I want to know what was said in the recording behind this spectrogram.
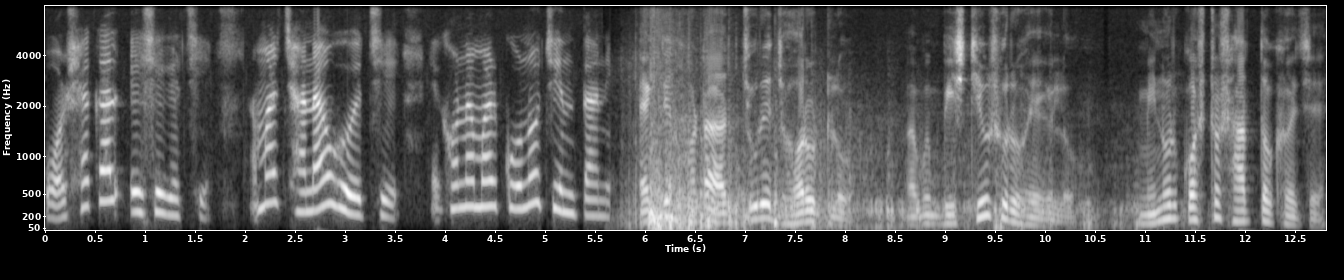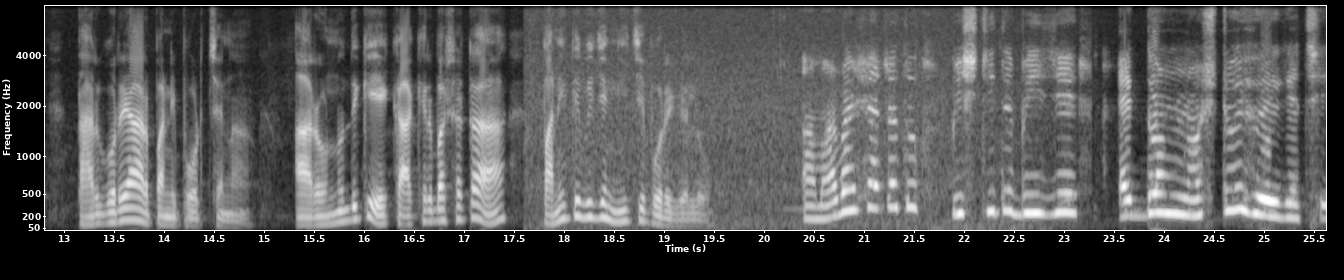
বর্ষাকাল এসে গেছে। আমার ছানাও হয়েছে। এখন আমার কোনো চিন্তা নেই। একদিন হঠাৎ জুড়ে ঝড় উঠল এবং বৃষ্টিও শুরু হয়ে গেল। মিনুর কষ্ট সার্থক হয়েছে। তার ঘরে আর পানি পড়ছে না। আর অন্যদিকে কাকের বাসাটা পানিতে ভিজে নিচে পড়ে গেল। আমার বাসাটা তো বৃষ্টিতে ভিজে একদম নষ্টই হয়ে গেছে।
